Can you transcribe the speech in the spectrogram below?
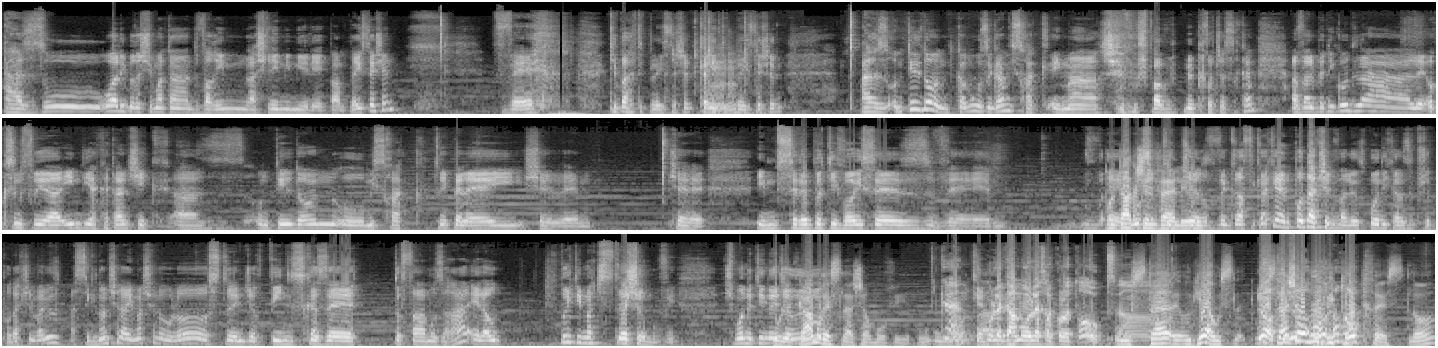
אז הוא, הוא היה לי ברשימת הדברים להשלים אם יהיה לי אי פעם פלייסטיישן וקיבלתי פלייסטיישן קניתי. פלייסטיישן. אז Until Dawn כאמור זה גם משחק אימה שמושפע מבחירות של השחקן אבל בניגוד ל- ל Oxenfree ה indie הקטנצ'יק אז Until Dawn הוא משחק triple A של אמ, ש... עם celebrity voices ו... Capture values. וגרפיקה כן production values בוא נקרא לזה פשוט production values הסגנון של האימה שלו הוא לא Stranger Things כזה תופעה מוזרה אלא הוא pretty much slasher movie. שמונה teenagerים לגמרי slasher movie. הוא- הוא- כן, כן. הוא לגמרי הולך על כל ה tropes. הוא הוא- הוא הוא slasher לא, לא, movie. trope fest, לא?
